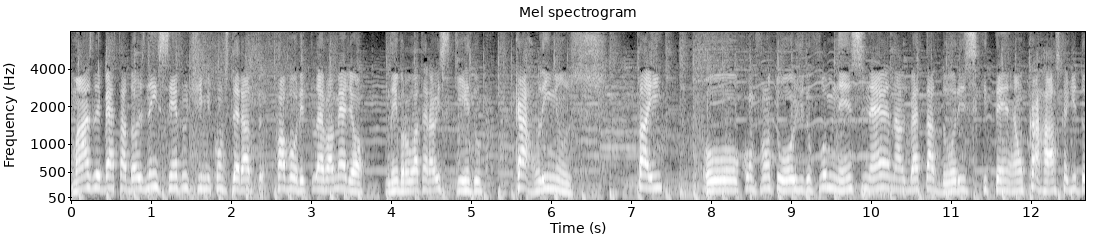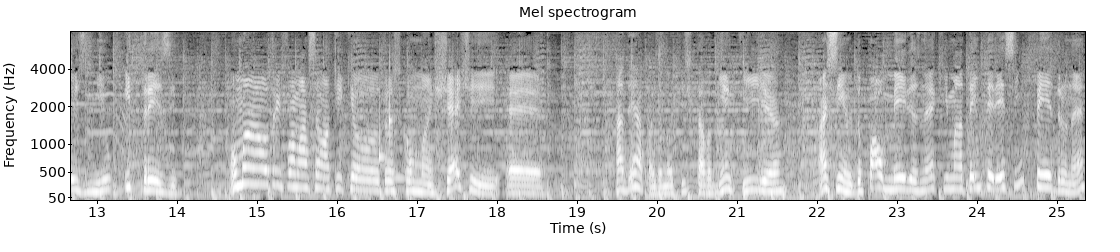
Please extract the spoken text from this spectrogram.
mas Libertadores nem sempre o time considerado favorito leva a melhor. Lembra o lateral esquerdo, Carlinhos. Tá aí o confronto hoje do Fluminense, né, na Libertadores, que tem, é um carrasca de 2013. Uma outra informação aqui que eu trouxe como manchete é. Cadê, rapaz? A notícia que tava bem aqui. É... Assim, do Palmeiras, né? Que mantém interesse em Pedro, né?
